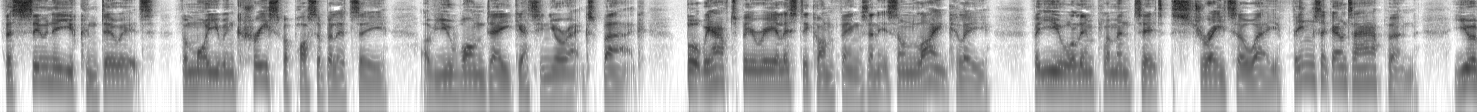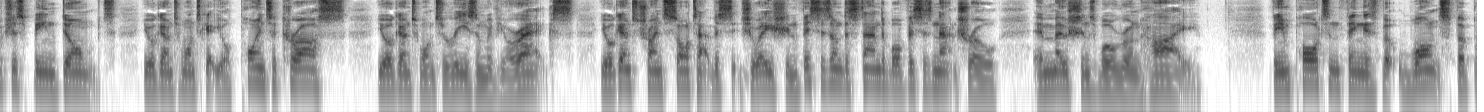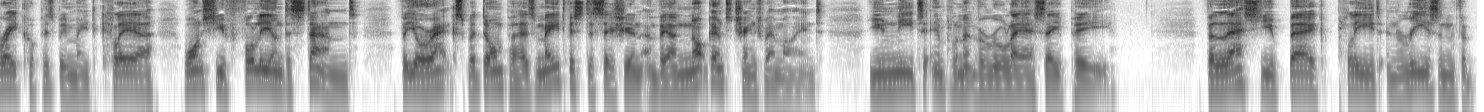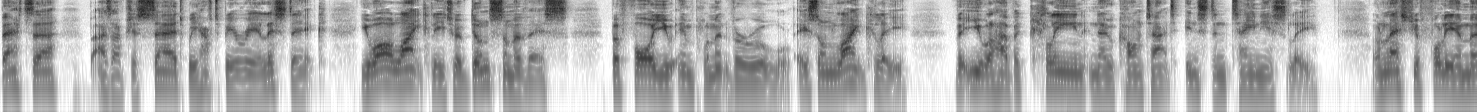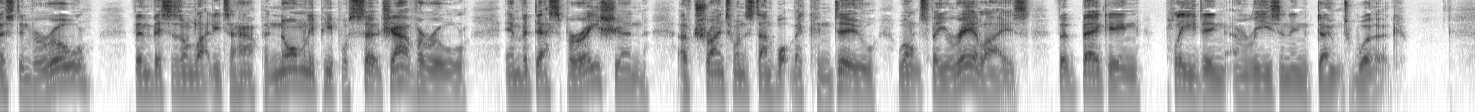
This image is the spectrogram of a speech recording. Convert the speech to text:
The sooner you can do it, the more you increase the possibility of you one day getting your ex back. But we have to be realistic on things, and it's unlikely that you will implement it straight away. Things are going to happen. You have just been dumped. You are going to want to get your point across. You are going to want to reason with your ex. You are going to try and sort out this situation. This is understandable. This is natural. Emotions will run high. The important thing is that once the breakup has been made clear, once you fully understand that your ex, dumper, has made this decision and they are not going to change their mind, you need to implement the rule ASAP. The less you beg, plead, and reason, the better. But as I've just said, we have to be realistic. You are likely to have done some of this before you implement the rule. It's unlikely that you will have a clean no contact instantaneously. Unless you're fully immersed in the rule, then this is unlikely to happen. Normally, people search out the rule in the desperation of trying to understand what they can do once they realize that begging, pleading, and reasoning don't work.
